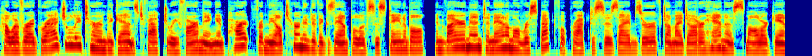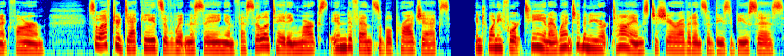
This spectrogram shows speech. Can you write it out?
However, I gradually turned against factory farming in part from the alternative example of sustainable, environment, and animal respectful practices I observed on my daughter Hannah's small organic farm. So, after decades of witnessing and facilitating MARC's indefensible projects, in 2014 I went to the New York Times to share evidence of these abuses.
